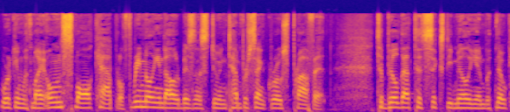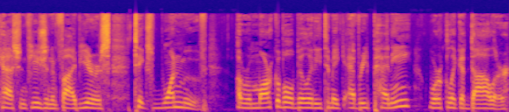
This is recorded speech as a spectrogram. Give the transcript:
working with my own small capital, $3 million business doing 10% gross profit. To build that to 60 million with no cash infusion in five years takes one move, a remarkable ability to make every penny work like a dollar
